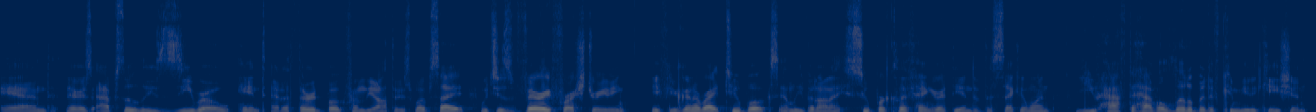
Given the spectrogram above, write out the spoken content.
and there's absolutely zero hint at a third book from the author's website, which is very frustrating. If you're going to write two books and leave it on a super cliffhanger at the end of the second one, you have to have a little bit of communication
